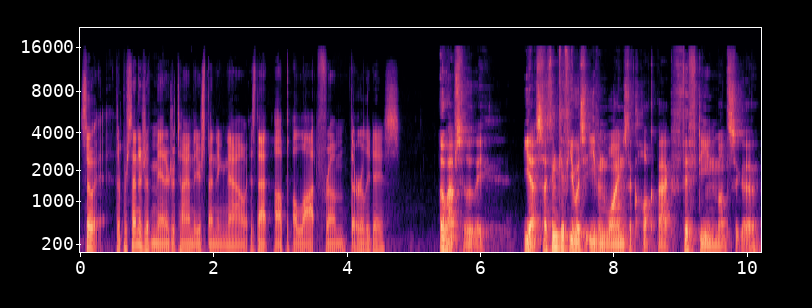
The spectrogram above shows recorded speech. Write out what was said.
So the percentage of manager time that you're spending now, is that up a lot from the early days? Oh, absolutely. Yes, I think if you were to even wind the clock back 15 months ago,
